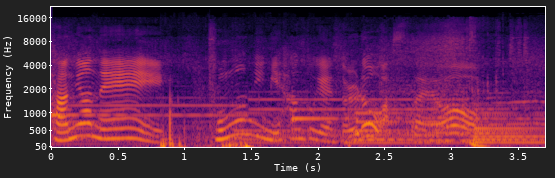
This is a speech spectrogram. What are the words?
작년에 부모님이 한국에 놀러 왔어요.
